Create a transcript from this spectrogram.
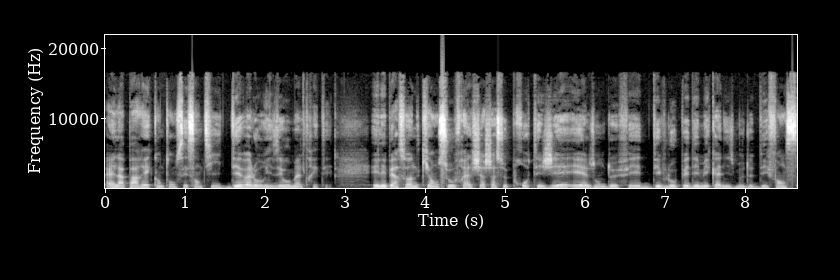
elle apparaît quand on s'est senti dévalorisé ou maltraité. Et les personnes qui en souffrent, elles cherchent à se protéger et elles ont de fait développé des mécanismes de défense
